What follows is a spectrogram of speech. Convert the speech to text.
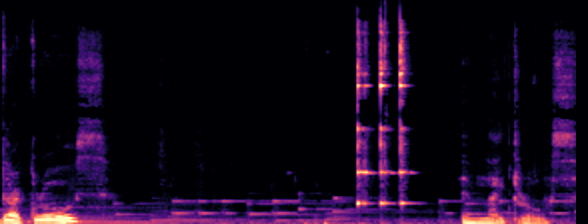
Dark rose and light rose.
